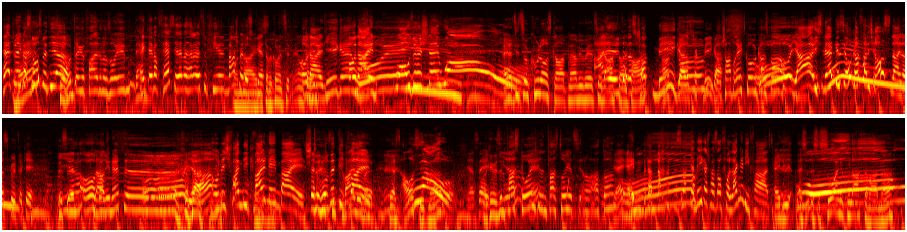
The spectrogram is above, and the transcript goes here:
Patrick, Hä? was ist los mit dir? Ist der runtergefallen oder so eben? Der hängt einfach fest. Der hat einfach- zu viel Oh Marshmallows nein, ich glaube, wir gegessen. kommen jetzt Oh nein. entgegen. Oh nein. Wow, wir schnell. Wow. Ey, das sieht so cool aus gerade, ne? Wie wir jetzt hier Alter, das schockt mega, das schockt Achtung, mega. Scharf Rechtskurve, Kaspar. Oh ja, ich merke es ja auch gerade, fall ich raus. Nein, das ist gut, okay. Bisschen Hier, oh. Klarinette. Oh ja, und ich fange die Quallen nebenbei. Wo sind die Quallen? Wie das aussieht, ne? Wow. Ja, safe. Okay, wir sind Hier, fast durch, wir Okay. sind fast durch. Jetzt hier noch Achtung. Okay. Ey, Oh. das macht, ja mega Spaß, auch vor lange die Fahrt. Ey, die, es, es ist so eine coole Achterbahn, ne?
